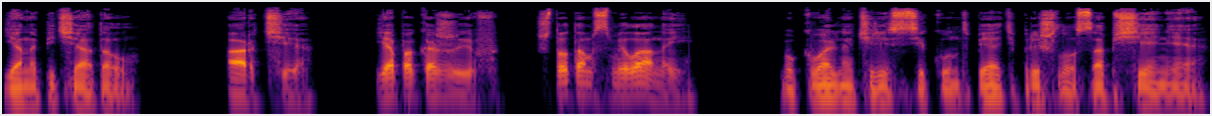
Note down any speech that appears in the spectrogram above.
Я напечатал. Арчи. Я пока жив. Что там с Миланой? Буквально через секунд пять пришло сообщение.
